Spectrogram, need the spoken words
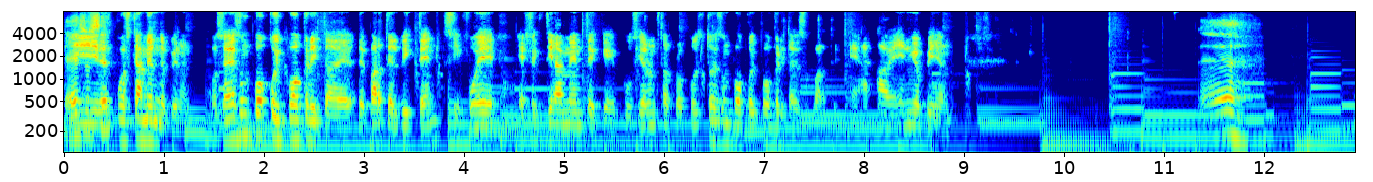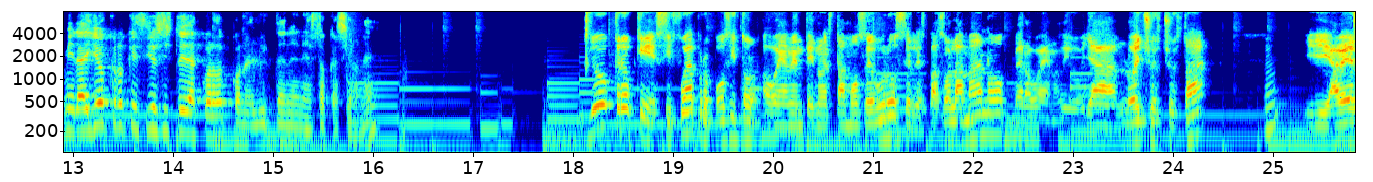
Eso y después cambian de opinión. O sea, es un poco hipócrita de, parte del Big Ten. Si fue efectivamente que pusieron esta propuesta, es un poco hipócrita de su parte, eh, en mi opinión. Eh, Mira, yo creo que sí, yo sí estoy de acuerdo con el Big Ten en esta ocasión, ¿eh? Yo creo que si fue a propósito, obviamente no estamos seguros, se les pasó la mano, pero bueno, digo, ya lo hecho, hecho está. Y a ver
